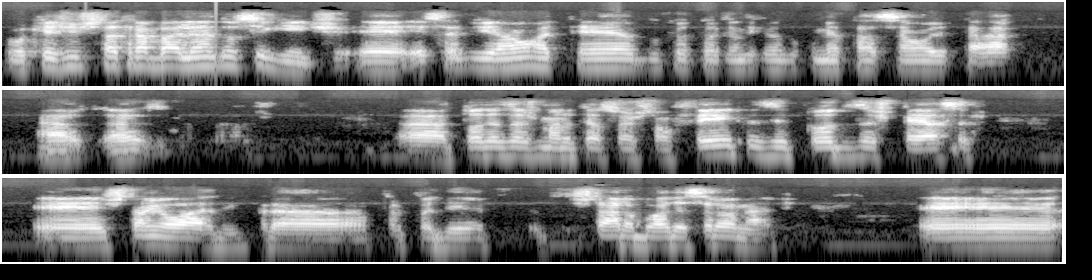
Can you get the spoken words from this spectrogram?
o que a gente está trabalhando é o seguinte: é, esse avião, até do que eu estou vendo aqui na documentação, ele está. todas as manutenções estão feitas e todas as peças é, em ordem para poder estar a bordo dessa aeronave. É,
